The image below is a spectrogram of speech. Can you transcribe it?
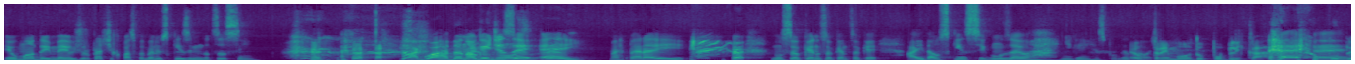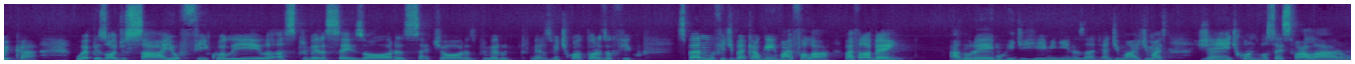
Eu mando um e-mail, juro pra ti, que eu passo pelo menos 15 minutos assim, aguardando alguém dizer, Nervosa. ei, mas peraí, não sei o que, não sei o que, não sei o que. Aí dá uns 15 segundos, aí eu, ai, ninguém respondeu, É tá o ótimo. tremor do publicar. É, o É. publicar. O episódio sai, eu fico ali as primeiras seis horas, sete horas, primeiro, primeiras 24 horas eu fico esperando no feedback. Alguém vai falar. Vai falar bem. Adorei, morri de rir, meninas. É é demais, demais. Gente, quando vocês falaram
